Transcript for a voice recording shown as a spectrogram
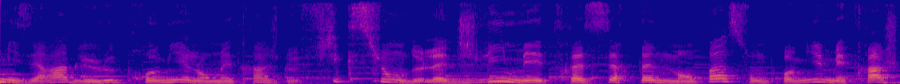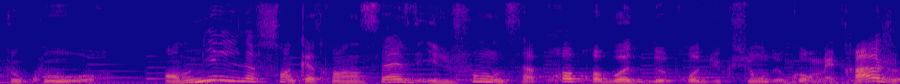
Misérables est le premier long métrage de fiction de Ledgely, mais très certainement pas son premier métrage tout court. En 1996, il fonde sa propre boîte de production de courts-métrages,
